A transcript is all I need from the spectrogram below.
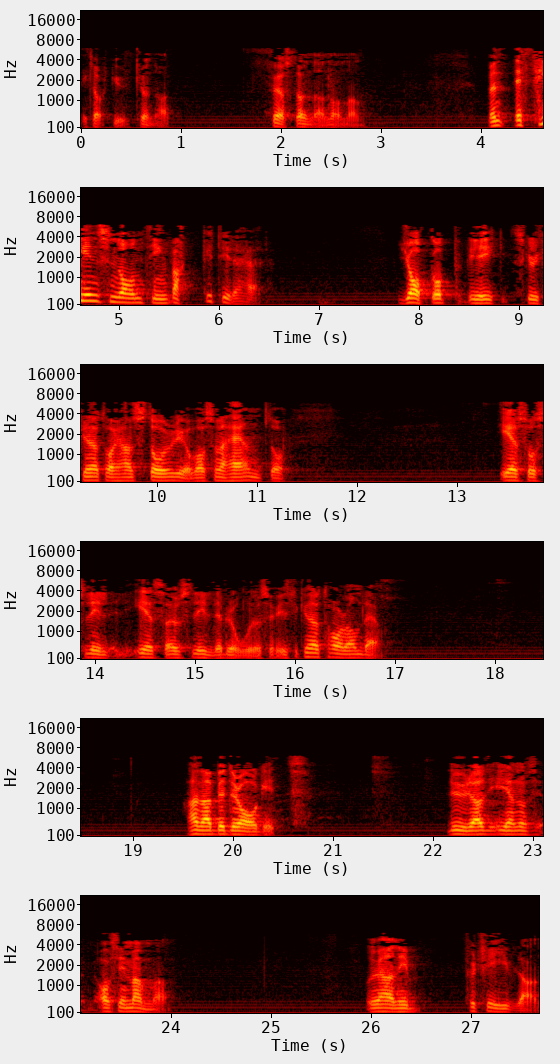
Det är klart Gud kunde ha föst undan honom. Men det finns någonting vackert i det här. Jakob vi skulle kunna ta i hans story och vad som har hänt och Esaus, lille, Esaus lillebror och så vidare. Vi skulle kunna tala om det. Han har bedragit lurad genom, av sin mamma. Och nu är han i förtvivlan.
